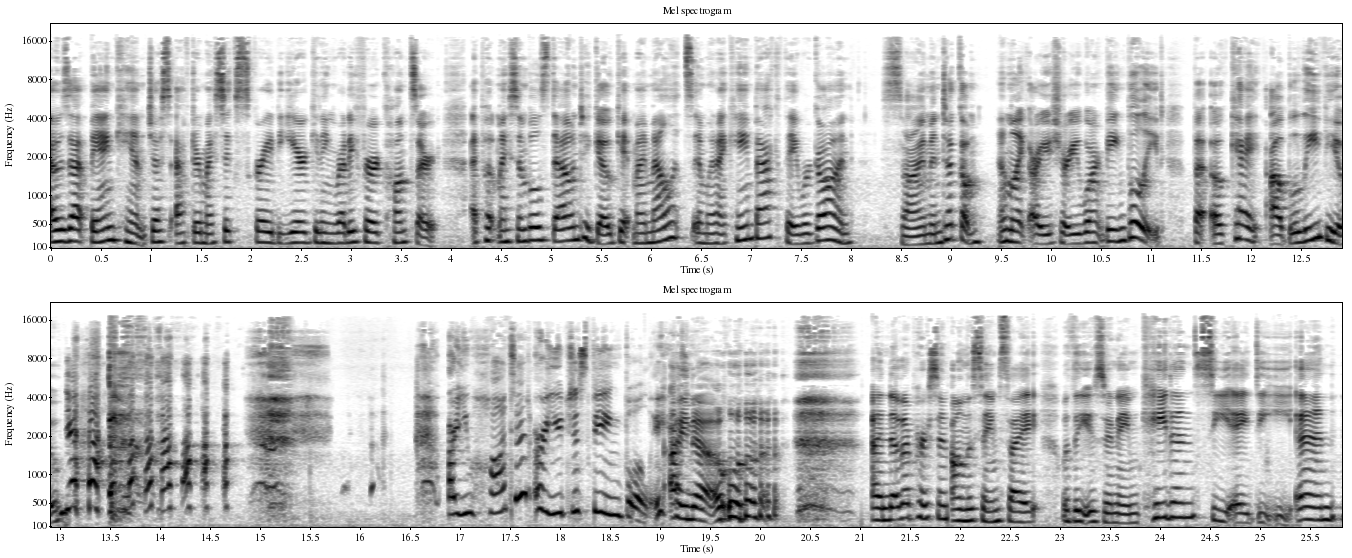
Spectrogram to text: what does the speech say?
I was at band camp just after my sixth grade year getting ready for a concert. I put my cymbals down to go get my mallets, and when I came back, they were gone. Simon took them. I'm like, Are you sure you weren't being bullied? But okay, I'll believe you. Are you haunted or are you just being bullied? I know. Another person on the same site with the username Caden, C A D E N,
